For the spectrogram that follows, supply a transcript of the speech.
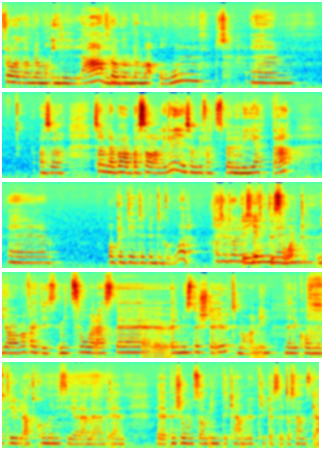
fråga om de mår illa, Mm. fråga om de har ont. Um, alltså sådana bara basala grejer som du faktiskt behöver Mm. veta. Ehm, och att det typ inte går. Alltså har Det liksom är jättesvårt. Ingen... Jag var faktiskt mitt svåraste, eller min största utmaning när det kommer till att kommunicera med en eh, person som inte kan uttrycka sig på svenska.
